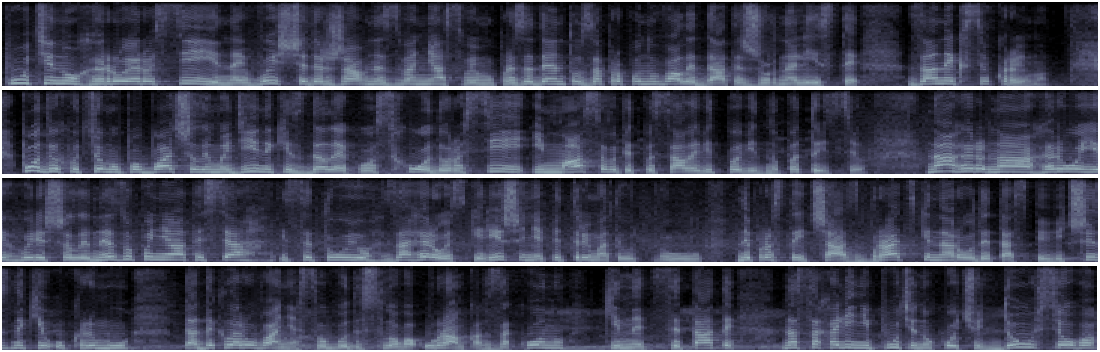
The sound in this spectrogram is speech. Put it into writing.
Путіну, героя Росії, найвище державне звання своєму президенту запропонували дати журналісти за анексію Криму. Подвиг у цьому побачили медійники з далекого сходу Росії і масово підписали відповідну петицію. На гер... на герої вирішили не зупинятися і цитую за геройське рішення підтримати у непростий час братські народи та співвітчизників у Криму та декларування свободи слова у рамках закону. Кінець цитати на Сахаліні Путіну хочуть до усього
